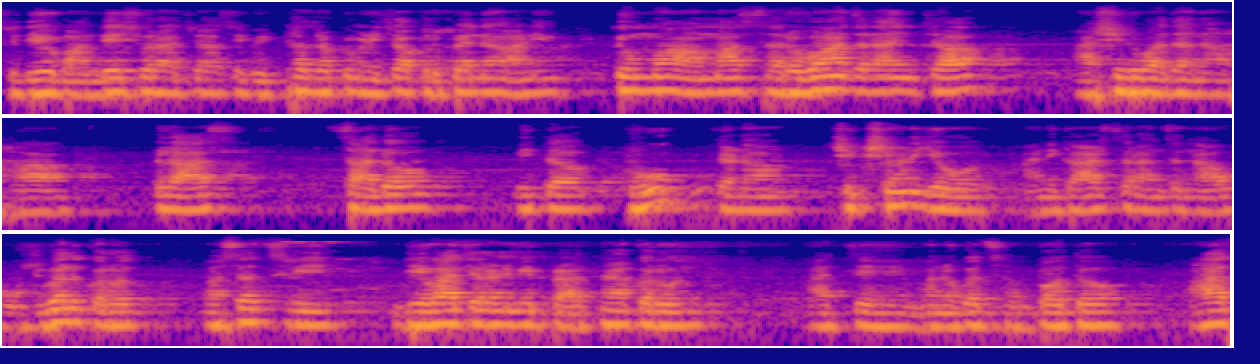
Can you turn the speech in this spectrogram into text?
श्रीदेव बांदेश्वराच्या श्री विठ्ठल रुक्मिणीच्या कृपेनं आणि तुम्हा आम्हा सर्व जणांच्या आशीर्वादानं हा क्लास चालो. इथं खूप जण शिक्षण घेऊन आणि गाड सरांचं नाव उज्ज्वल करत. असंच श्री देवाचरण मी प्रार्थना करून आजचे हे मनोगत संपवतो. आज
